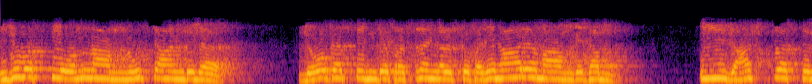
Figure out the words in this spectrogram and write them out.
ഇരുപത്തിയൊന്നാം നൂറ്റാണ്ടിൽ ലോകത്തിന്റെ പ്രശ്നങ്ങൾക്ക് പരിഹാരമാം വിധം ഈ രാഷ്ട്രത്തിൽ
